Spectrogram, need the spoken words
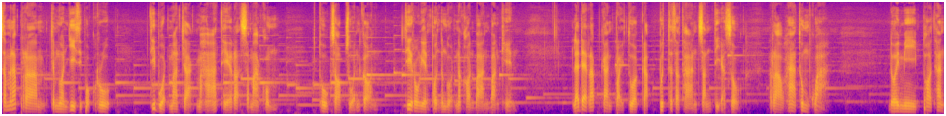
สมณพราหมณ์จำนวน 26 รูป ที่บวชมาจากมหาเถระสมาคม ถูกสอบสวนก่อนที่โรงเรียนพลตำรวจนครบาลบางเขน และได้รับการปล่อยตัวกลับพุทธสถานสันติอโศก ราวห้าทุ่มกว่า โดยมีพ่อท่าน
